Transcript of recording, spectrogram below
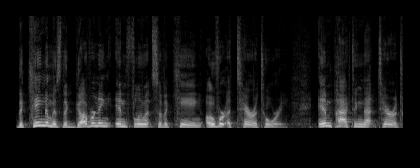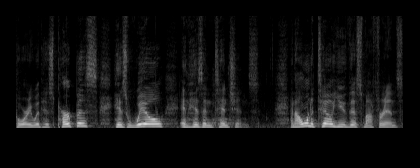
The kingdom is the governing influence of a king over a territory, impacting that territory with his purpose, his will, and his intentions. And I want to tell you this, my friends,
